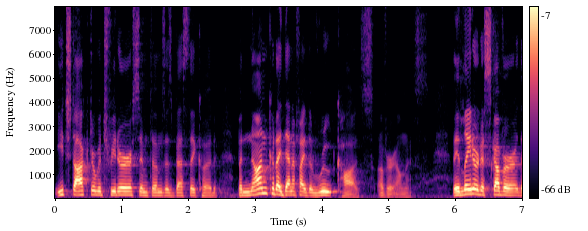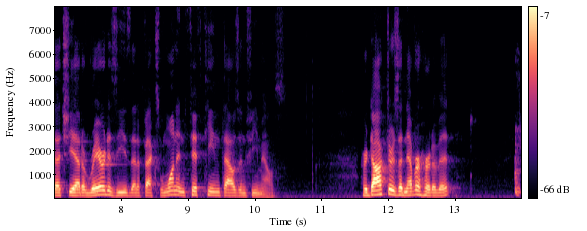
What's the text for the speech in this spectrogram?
Each doctor would treat her symptoms as best they could, but none could identify the root cause of her illness. They'd later discover that she had a rare disease that affects 1 in 15,000 females. Her doctors had never heard of it.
